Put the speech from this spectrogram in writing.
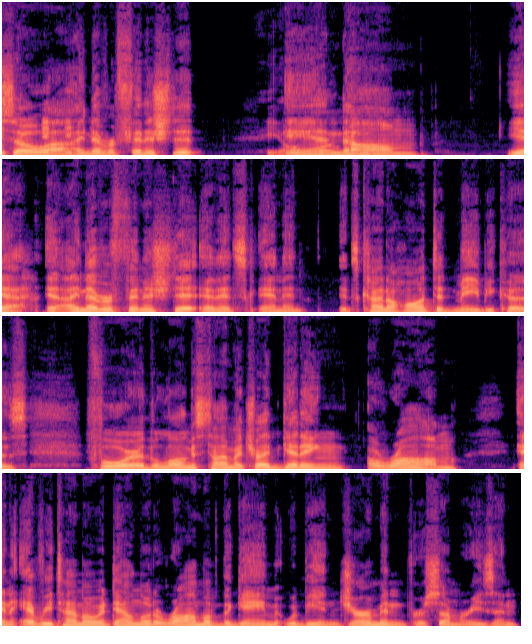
so uh, I never finished it. And um, yeah, I never finished it, and it's and it it's kind of haunted me because for the longest time I tried getting a ROM and every time I would download a ROM of the game it would be in German for some reason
